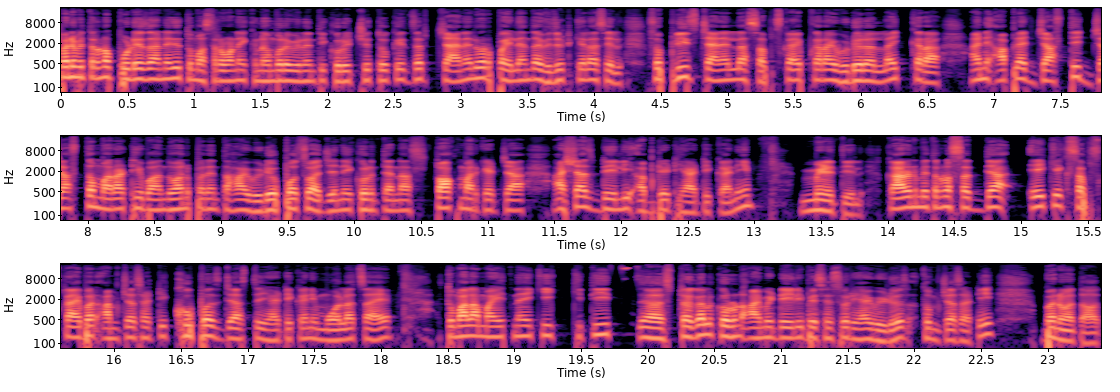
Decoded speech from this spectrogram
पण मित्रांनो पुढे जाण्याची तुम्हाला सर्वांना एक नंबर विनंती करू इच्छितो की जर चॅनलवर पहिल्यांदा व्हिजिट केला असेल सो प्लीज चॅनलला सबस्क्राईब करा व्हिडिओला लाईक करा आणि आपल्या जास्तीत जास्त मराठी बांधवांपर्यंत हा व्हिडिओ पोचवा जेणेकरून त्यांना स्टॉक मार्केटच्या अशाच डेली अपडेट ह्या ठिकाणी मिळतील. कारण मित्रांनो सध्या एक एक सबस्क्रायबर आमच्यासाठी खूपच जास्त ह्या ठिकाणी मोलाचं आहे. तुम्हाला माहीत नाही की किती स्ट्रगल करून आम्ही डेली बेसिसवर ह्या व्हिडिओज तुमच्यासाठी बनवत आहोत.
